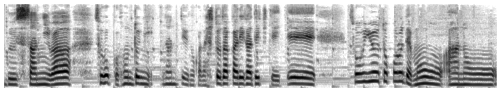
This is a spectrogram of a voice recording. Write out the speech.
ブースさんにはすごく本当に何て言うのかな人だかりができていてそういうところでもあの、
